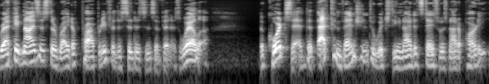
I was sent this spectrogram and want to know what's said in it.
recognizes the right of property for the citizens of Venezuela, the court said that that convention to which the United States was not a party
